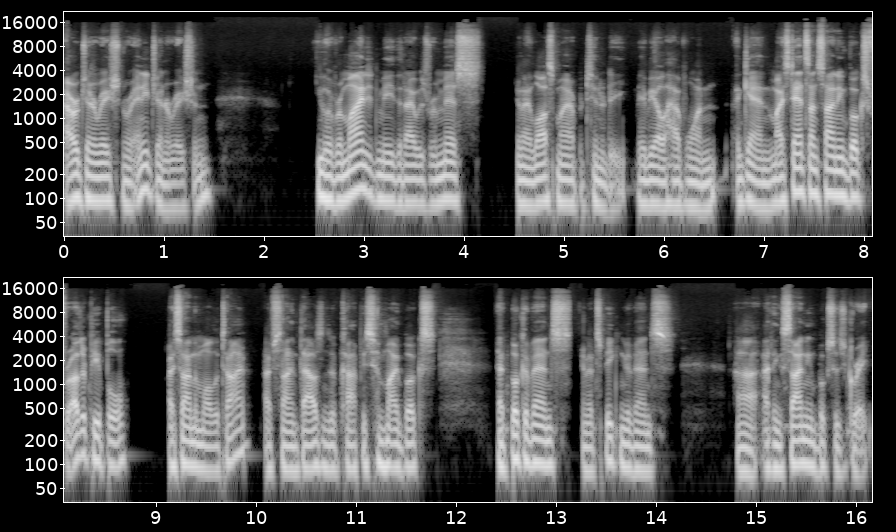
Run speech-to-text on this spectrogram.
our generation or any generation. You have reminded me that I was remiss and I lost my opportunity. Maybe I'll have one again. My stance on signing books for other people, I sign them all the time. I've signed thousands of copies of my books at book events and at speaking events. Uh, I think signing books is great.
